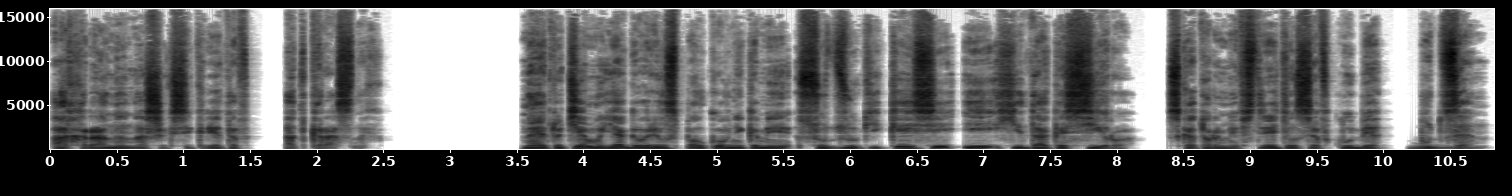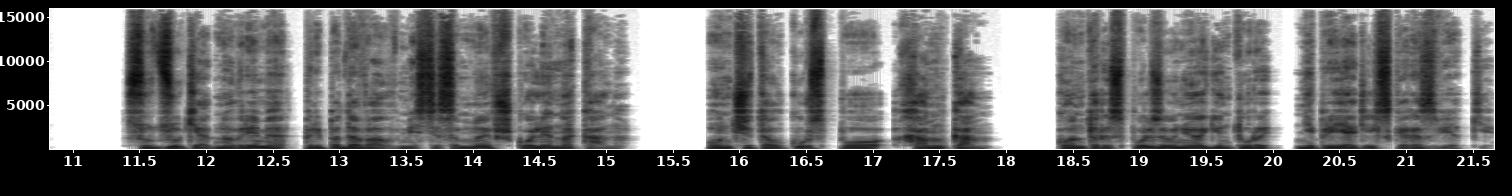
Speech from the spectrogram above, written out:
охрана наших секретов от красных. На эту тему я говорил с полковниками Судзуки Кейси и Хидака Сиро, с которыми встретился в клубе «Будзен». Судзуки одно время преподавал вместе со мной в школе Накана. Он читал курс по ханкан, контриспользованию агентуры неприятельской разведки,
